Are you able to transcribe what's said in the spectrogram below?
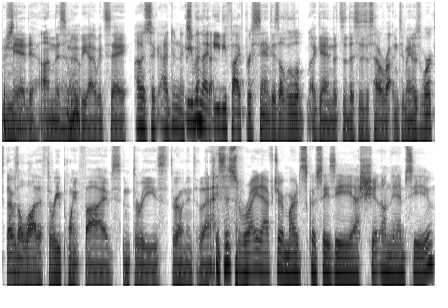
mid on this Yeah. movie, I would say. I was like, I didn't expect Even that that. eighty-five percent is a little. Again, this, this is just how Rotten Tomatoes works. That was a lot of three point fives and threes thrown into that. Is this right after Martin Scorsese uh, shit on the MCU?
